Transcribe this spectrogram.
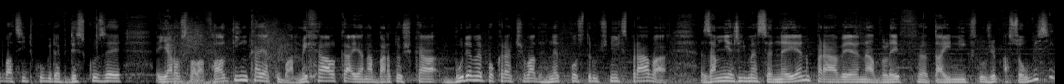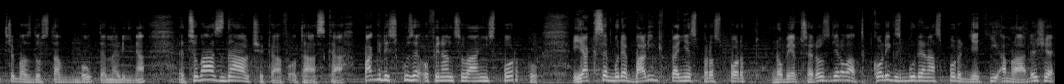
24, kde v diskuzi Jaroslava Faltínka, Jakuba Michálka a Jana Bartoška budeme pokračovat hned po stručných zprávách. Zaměříme se nejen právě na vliv tajných služeb a souvisí třeba s dostavbou Temelína, co vás dál čeká v otázkách. Pak diskuze o financování sportu. Jak se bude balík peněz pro sport nově přerozdělovat? Kolik zbude na sport dětí a mládeže?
